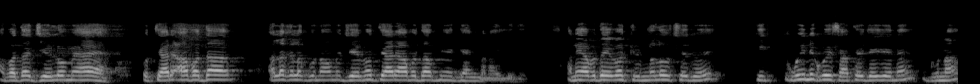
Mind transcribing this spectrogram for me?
આ બધા જેલોમાં આવ્યા તો ત્યારે આ બધા અલગ અલગ ગુનાઓમાં જેલમાં ત્યારે આ બધા આપણી ગેંગ બનાવી લીધી. અને આ બધા એવા ક્રિમિનલો છે જો એ કે કોઈને કોઈ સાથે જઈ જઈને ગુના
